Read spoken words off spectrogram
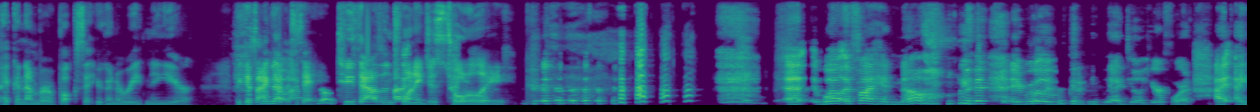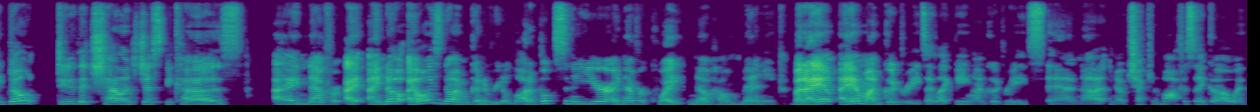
pick a number of books that you're going to read in a year? Because I gotta say, I 2020 I, just totally. Uh, well, if I had known, it really was going to be the ideal year for it. I, I don't do the challenge just because I never, I, I know, I always know I'm going to read a lot of books in a year. I never quite know how many, but I am, I am on Goodreads. I like being on Goodreads and, uh, you know, checking them off as I go and,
